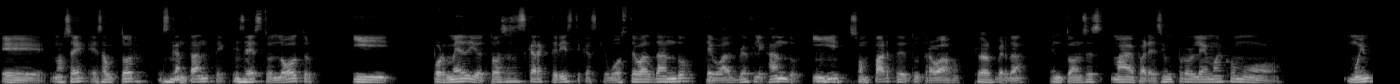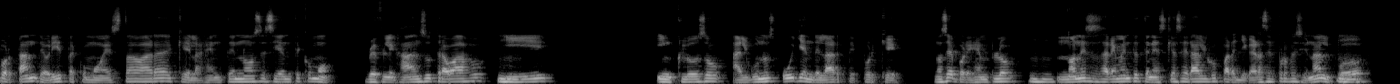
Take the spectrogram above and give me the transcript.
eh, no sé, es autor, es Ujú. cantante, es Ujú. esto, es lo otro, y por medio de todas esas características que vos te vas dando, te vas reflejando y son parte de tu trabajo, Claro. ¿verdad? Entonces, ma, me parece un problema como muy importante ahorita, como esta vara de que la gente no se siente como reflejada en su trabajo y incluso algunos huyen del arte porque, no sé, por ejemplo, no necesariamente tenés que hacer algo para llegar a ser profesional. Puedo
